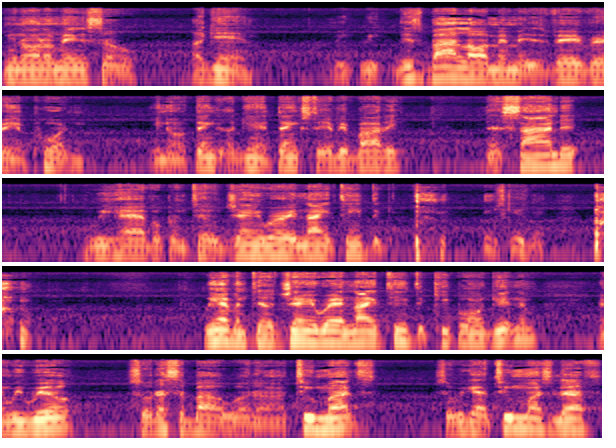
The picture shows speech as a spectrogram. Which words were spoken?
You know what I mean? So, again, we, we this bylaw amendment is very, very important. You know, thank again, thanks to everybody that signed it. We have up until January 19th to, excuse me, we have until January 19th to keep on getting them, and we will. So that's about, what, uh, two months. So we got two months left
